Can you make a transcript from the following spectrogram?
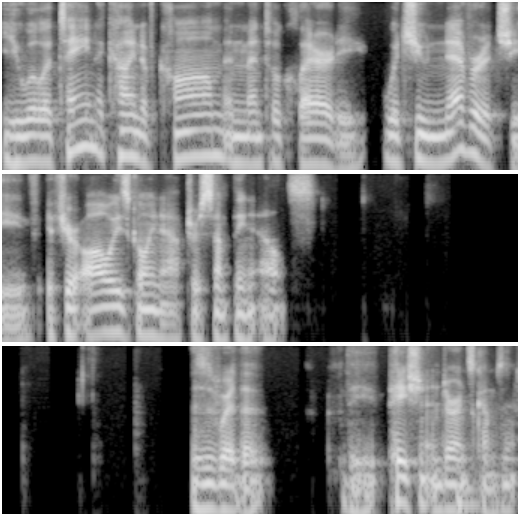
you will attain a kind of calm and mental clarity, which you never achieve if you're always going after something else. This is where the, the patient endurance comes in.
